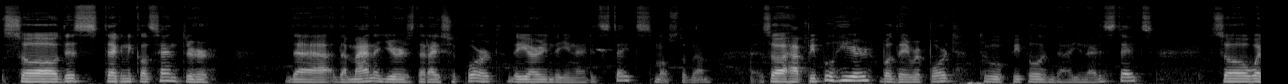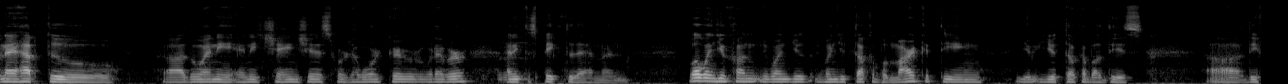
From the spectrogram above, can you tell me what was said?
so this technical center, the the managers that I support, they are in the United States, most of them. So I have people here, but they report to people in the United States. So when I have to uh, do any any changes for the worker or whatever, mm-hmm. I need to speak to them. And well, when you con when you when you talk about marketing, you you talk about this uh, the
